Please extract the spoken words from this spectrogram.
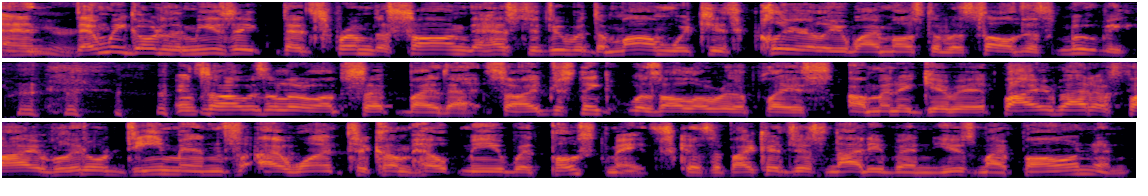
And weird. then we go to the music that's from the song that has to do with the mom, which is clearly why most of us saw this movie. and so I was a little upset by that. So I just think it was all over the place. I'm going to give it five out of five little demons I want to come help me with Postmates. Because if I could just not even use my phone and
